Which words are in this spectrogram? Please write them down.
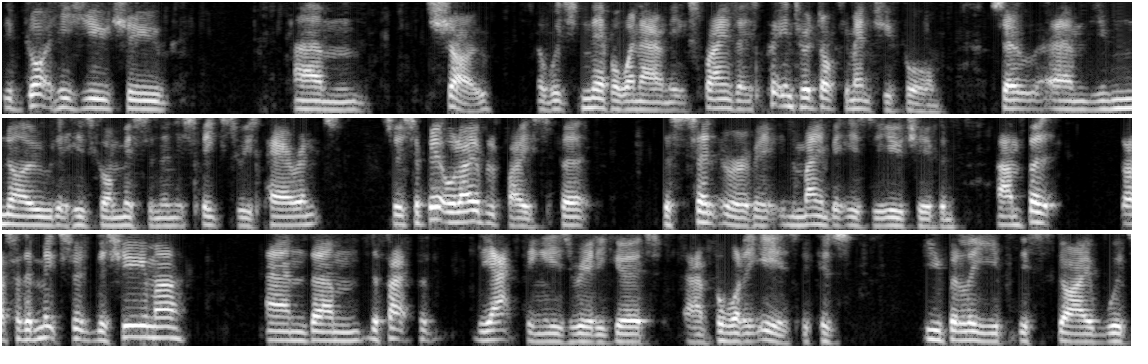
you've got his YouTube um, show, which never went out, and he explains that it's put into a documentary form. So um, you know that he's gone missing, and it speaks to his parents. So it's a bit all over the place, but the centre of it, the main bit, is the YouTube. And um, but like I said, the mix of the humour and um, the fact that the acting is really good um, for what it is, because you believe this guy would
